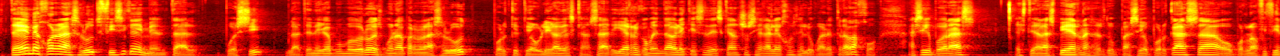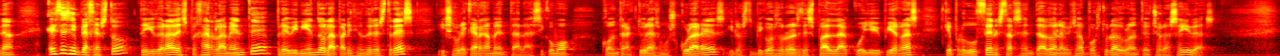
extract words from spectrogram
También mejora la salud física y mental. Pues sí, la técnica Pomodoro es buena para la salud porque te obliga a descansar y es recomendable que ese descanso se haga lejos del lugar de trabajo. Así que podrás estirar las piernas, hacerte un paseo por casa o por la oficina. Este simple gesto te ayudará a despejar la mente, previniendo la aparición del estrés y sobrecarga mental, así como contracturas musculares y los típicos dolores de espalda, cuello y piernas que producen estar sentado en la misma postura durante 8 horas seguidas.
